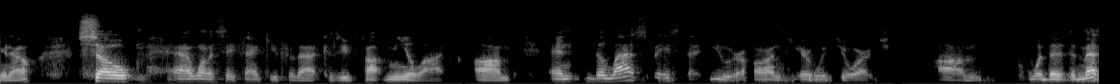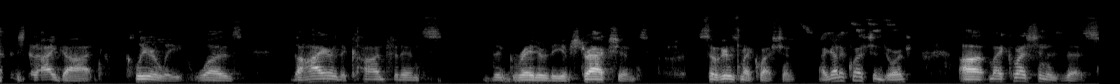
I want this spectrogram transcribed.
you know? So I want to say thank you for that because you've taught me a lot. Um, and the last space that you were on here with George, um, what the, the message that I got clearly was the higher the confidence, the greater the abstractions. So here's my question. I got a question, George. Uh, my question is this:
